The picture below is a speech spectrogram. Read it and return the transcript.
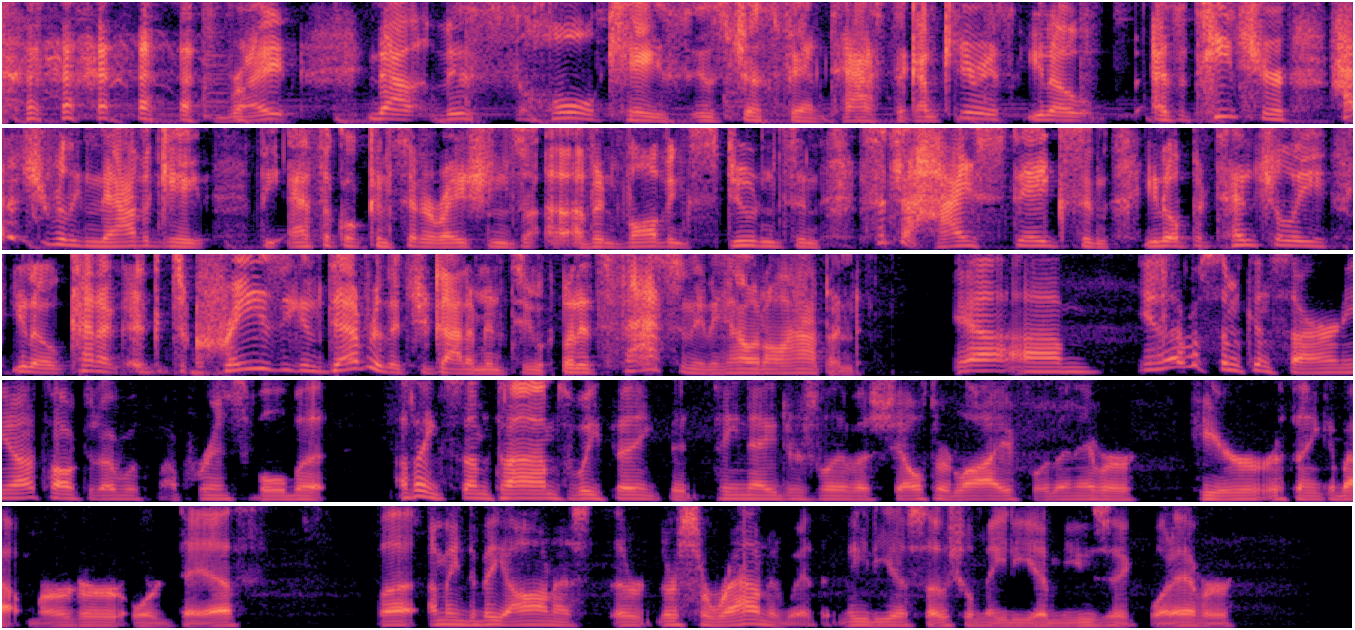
right. Now, this whole case is just fantastic. I'm curious, you know, as a teacher, how did you really navigate the ethical considerations of involving students in such a high stakes and, you know, potentially, you know, kind of it's a crazy endeavor that you got them into, but it's fascinating how it all happened. Yeah. Um, you know, there was some concern. You know, I talked it over with my principal, but I think sometimes we think that teenagers live a sheltered life where they never hear or think about murder or death. But I mean, to be honest, they're, they're surrounded with it media, social media, music, whatever.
